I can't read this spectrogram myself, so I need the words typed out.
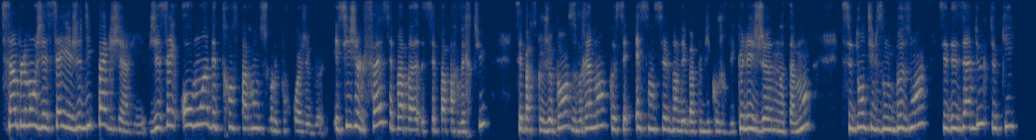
Simplement, j'essaye et je dis pas que j'y arrive. J'essaye au moins d'être transparente sur le pourquoi je gueule. Et si je le fais, c'est pas c'est pas par vertu, c'est parce que je pense vraiment que c'est essentiel dans le débat public aujourd'hui, que les jeunes notamment, ce dont ils ont besoin, c'est des adultes qui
